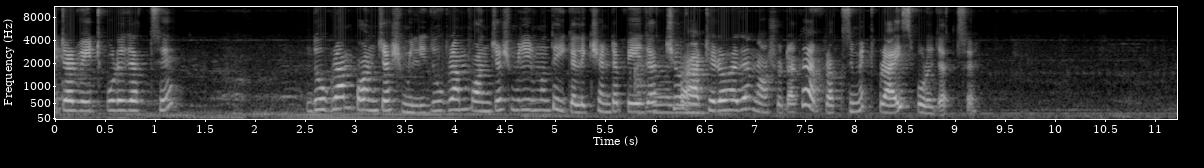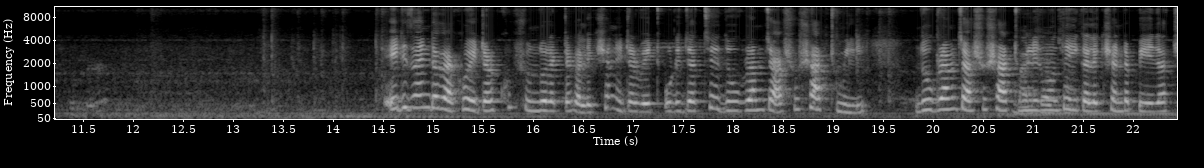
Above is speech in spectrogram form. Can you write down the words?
এটার ওয়েট পড়ে যাচ্ছে। দু গ্রাম পঞ্চাশ মিলি দু গ্রাম পঞ্চাশ মিলির মধ্যে এই কালেকশনটা পেয়ে যাচ্ছ। আঠেরো হাজার নশো টাকা অ্যাপ্রক্সিমেট প্রাইস পড়ে যাচ্ছে। এই ডিজাইনটা দেখো এটার খুব সুন্দর একটা কালেকশন এটার ওয়েট পড়ে যাচ্ছে দু গ্রাম চারশো ষাট মিলি। দু গ্রাম চারশো ষাট মিলির মধ্যে এই কালেকশনটা পেয়ে যাচ্ছ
